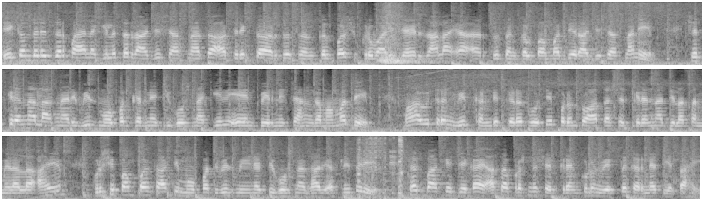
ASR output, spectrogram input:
एकंदरीत जर पाहायला गेलं तर राज्य शासनाचा अतिरिक्त अर्थसंकल्प शुक्रवारी जाहीर झाला. या अर्थसंकल्पामध्ये राज्य शासनाने शेतकऱ्यांना लागणारी वीज मोफत करण्याची घोषणा केली. ऐन पेरणीच्या हंगामामध्ये महावितरण वीज खंडित करत होते परंतु आता शेतकऱ्यांना दिलासा मिळाला आहे. कृषी पंपांसाठी मोफत वीज मिळण्याची घोषणा झाली असली तरी थकबाकीचे काय? असा प्रश्न शेतकऱ्यांकडून व्यक्त करण्यात येत आहे.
